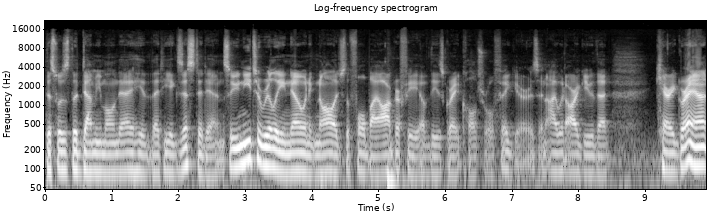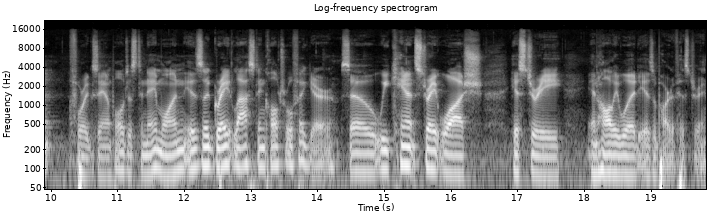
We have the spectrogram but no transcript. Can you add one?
This was the demi monde that he existed in. So you need to really know and acknowledge the full biography of these great cultural figures. And I would argue that Cary Grant, for example, just to name one, is a great lasting cultural figure. So we can't straight wash history, and Hollywood is a part of history.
